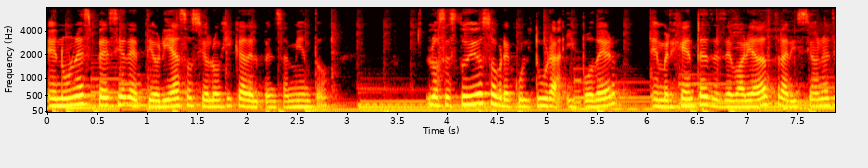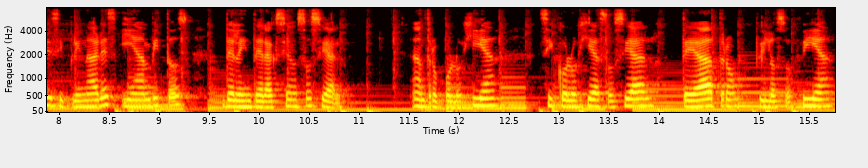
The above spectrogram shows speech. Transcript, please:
en una especie de teoría sociológica del pensamiento, los estudios sobre cultura y poder, emergentes desde variadas tradiciones disciplinares y ámbitos de la interacción social, antropología, psicología social, teatro, filosofía,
